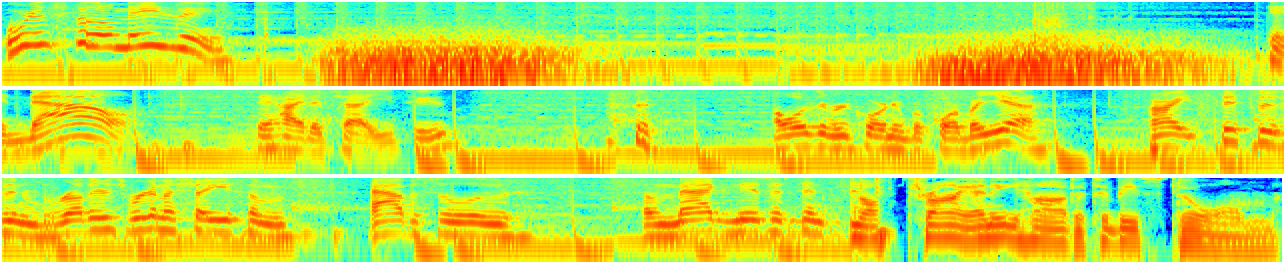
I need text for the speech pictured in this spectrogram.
We're still amazing. Okay, now say hi to chat YouTube. I wasn't recording before, but yeah. All right, sisters and brothers, we're gonna show you some absolute uh, magnificent. Not try any harder to be Storm.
